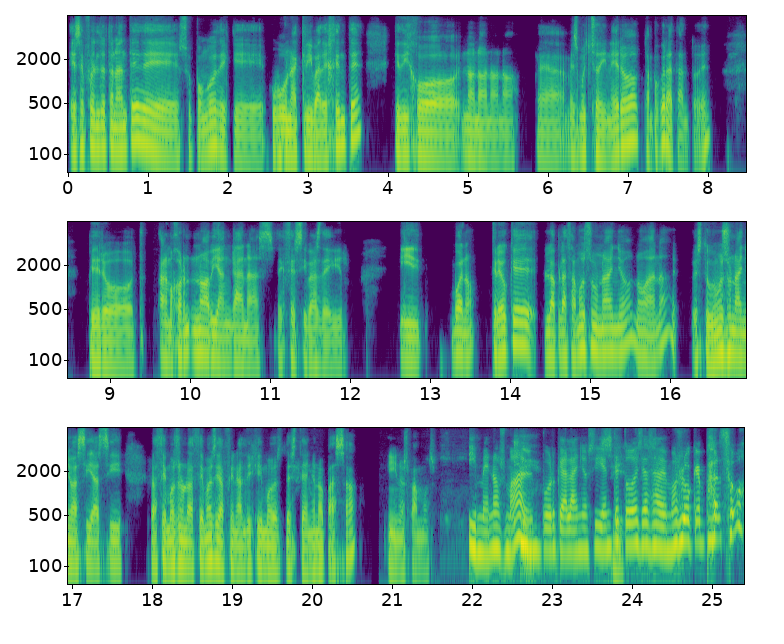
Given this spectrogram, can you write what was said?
ese fue el detonante de, supongo, de que hubo una criba de gente que dijo, no, no, no, no, eh, es mucho dinero, tampoco era tanto, ¿eh? Pero a lo mejor no habían ganas excesivas de ir. Y bueno, creo que lo aplazamos un año, ¿no, Ana? Estuvimos un año así, así, lo hacemos, no lo hacemos y al final dijimos, de este año no pasa y nos vamos. Y menos mal, porque al año siguiente Sí. todos ya sabemos lo que pasó.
